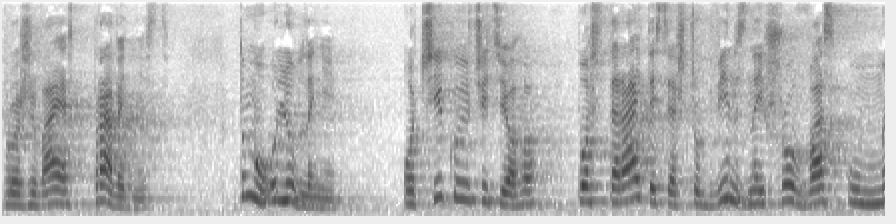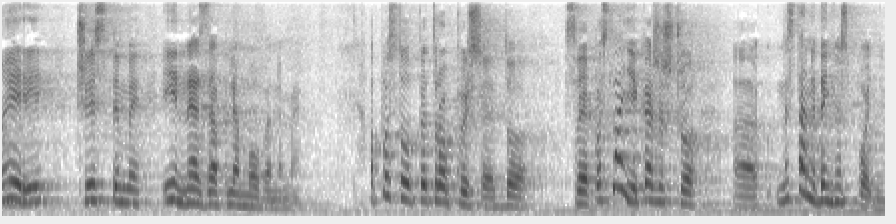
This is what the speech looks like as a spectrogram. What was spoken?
проживає праведність. Тому, улюблені, очікуючи цього, постарайтеся, щоб він знайшов вас у мирі чистими і незаплямованими. Апостол Петро пише до своє послання і каже, що настане День Господній.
